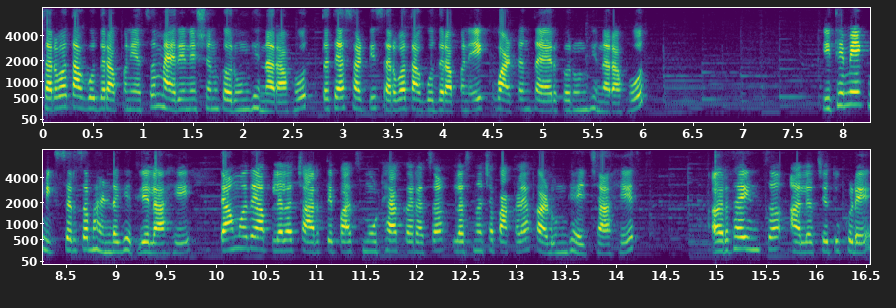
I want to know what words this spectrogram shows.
सर्वात अगोदर आपण याचं मॅरिनेशन करून घेणार आहोत. तर त्यासाठी सर्वात अगोदर आपण एक वाटण तयार करून घेणार आहोत. इथे मी एक मिक्सरचं भांडं घेतलेलं आहे. त्यामध्ये आपल्याला चार ते पाच मोठ्या आकाराच्या लसणाच्या पाकळ्या काढून घ्यायच्या आहेत. अर्धा इंच आल्याचे तुकडे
